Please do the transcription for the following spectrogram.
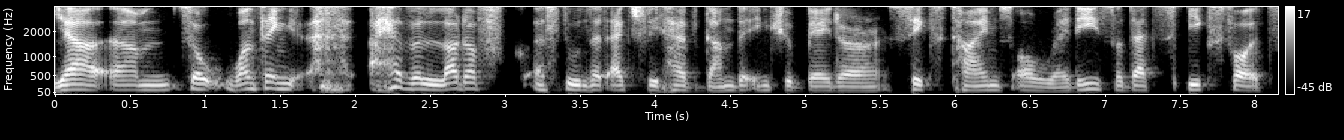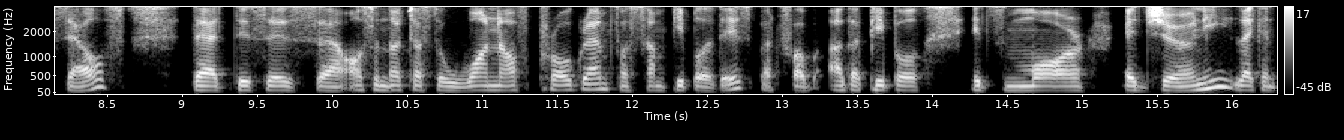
Yeah. Um, so one thing, I have a lot of uh, students that actually have done the incubator six times already. So that speaks for itself that this is uh, also not just a one-off program. For some people it is, but for other people, it's more a journey, like an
